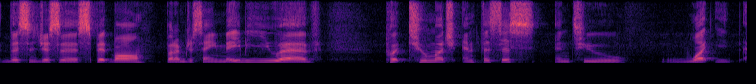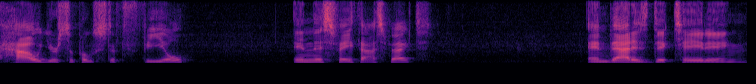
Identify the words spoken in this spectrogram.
this is just a spitball, but I'm just saying, maybe you have put too much emphasis into what how you're supposed to feel in this faith aspect and that is dictating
